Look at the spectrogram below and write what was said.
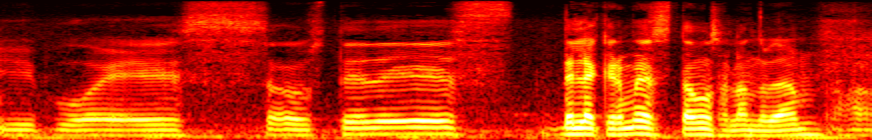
Y pues. A ustedes. De la kermés estamos hablando, ¿verdad? Ajá.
